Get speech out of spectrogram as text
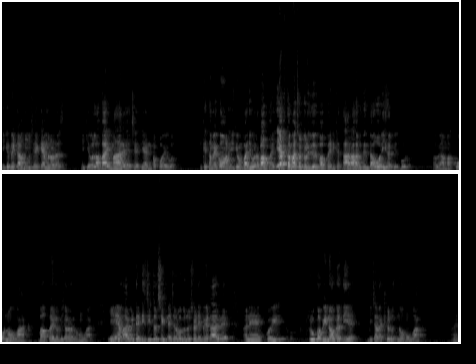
એ કે, બેટા શું છે? કેમ રડસ? એ કે, ઓલા ભાઈ મારે છે, ત્યાં પપ્પો આવ્યો. એ કે, તમે કોણ? એ કે, હું બાજુવાળા બાપભાઈ. એક તમાચો જોડી દીધો બાપભાઈ કે, તારા હારું થઈને હોરી હરગે. બોલો. હવે આમાં કોનો વાંક? બાપભાઈનો બિચારાનો હું વાંક? એમ આવી રીતે ડિજિટલ સિગ્નેચર વગરનું સર્ટિફિકેટ આવે અને કોઈ ટ્રુ કોપી ન કરી દઈએ, બિચારા ખેડૂતનો હું વાંક, હે?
